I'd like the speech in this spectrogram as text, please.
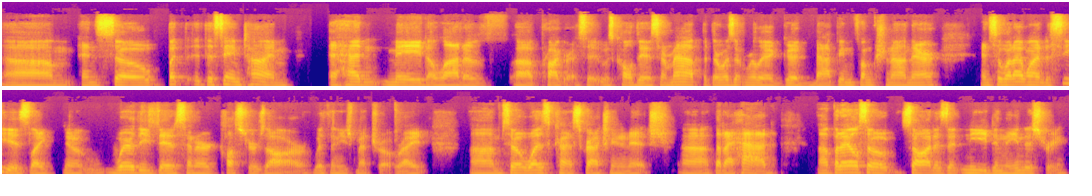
Um, and so, but at the same time, it hadn't made a lot of uh, progress. It was called data center map, but there wasn't really a good mapping function on there. And so what I wanted to see is like, you know, where these data center clusters are within each metro, right? Um, so it was kind of scratching an itch uh, that I had, uh, but I also saw it as a need in the industry.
